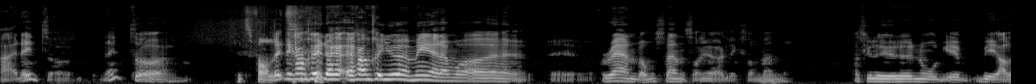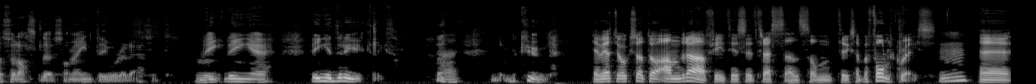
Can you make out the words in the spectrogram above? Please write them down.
nej det är inte så, det är inte så det, farligt. det, kanske, det, jag kanske gör mer än vad, eh, eh, random Svensson gör liksom. Men jag skulle ju nog bli alldeles för rastlös om jag inte gjorde det. Så att det, är- det, är inget, det är inget drygt liksom. Nej. kul. Jag vet ju också att du har andra fritidsintressen som till exempel folkrace. Eh,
